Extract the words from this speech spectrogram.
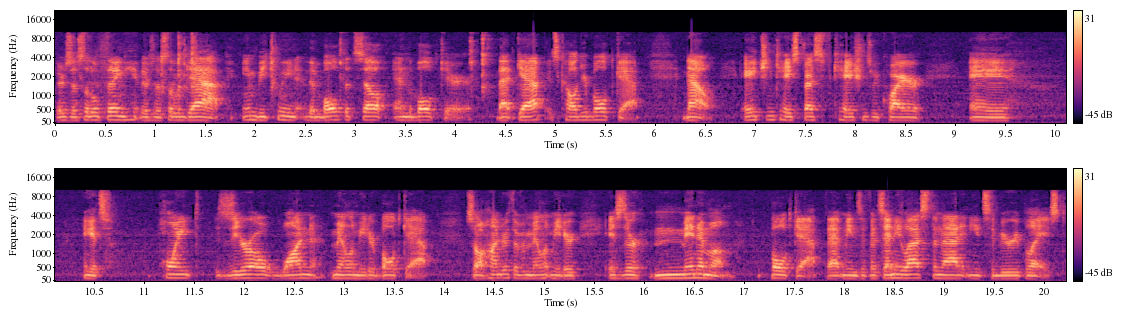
There's this little thing, there's this little gap in between the bolt itself and the bolt carrier. That gap is called your bolt gap. Now, H&K specifications require a, I think it's 0.01 millimeter bolt gap. So a hundredth of a millimeter is their minimum bolt gap. That means if it's any less than that, it needs to be replaced.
